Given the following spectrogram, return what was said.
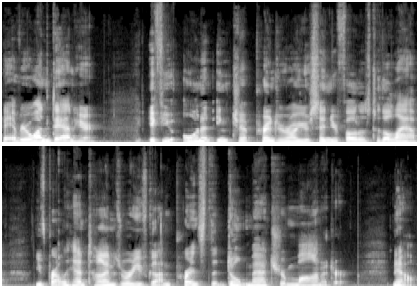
Hey everyone, Dan here. If you own an inkjet printer or you send your photos to the lab, you've probably had times where you've gotten prints that don't match your monitor. Now,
